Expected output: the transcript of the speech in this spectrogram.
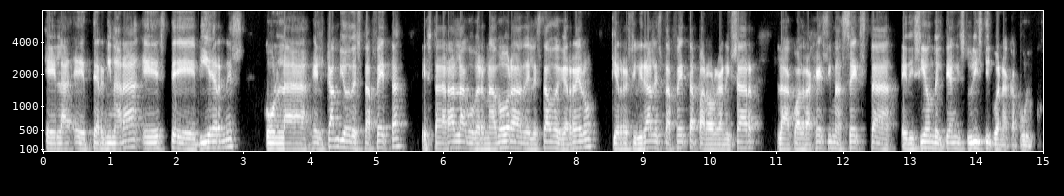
terminará este viernes con la, el cambio de estafeta. Estará la gobernadora del estado de Guerrero, que recibirá la estafeta para organizar la cuadragésima sexta edición del Tianguis Turístico en Acapulco.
